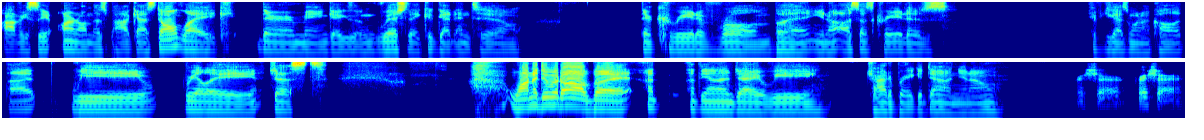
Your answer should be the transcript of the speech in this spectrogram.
obviously aren't on this podcast don't like their main gigs and wish they could get into their creative role. But, you know, us as creatives, if you guys want to call it that, we really just want to do it all. But at, at the end of the day, we try to break it down, you know? For sure. For sure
